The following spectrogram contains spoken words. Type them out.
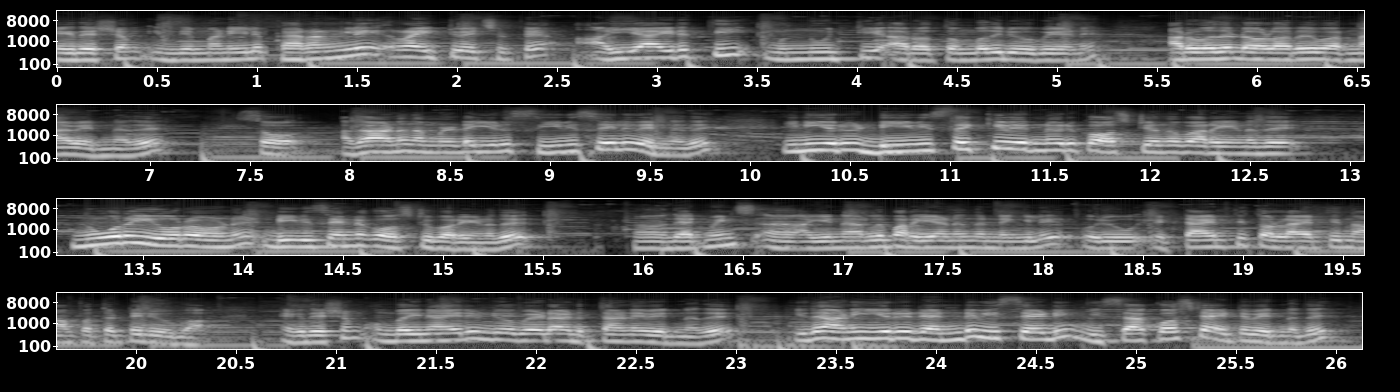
ഏകദേശം ഇന്ത്യൻ മണിയിൽ കറന്റ്ലി റേറ്റ് വെച്ചിട്ട് അയ്യായിരത്തി മുന്നൂറ്റി അറുപത്തൊമ്പത് രൂപയാണ് അറുപത് ഡോളർ പറഞ്ഞാൽ വരുന്നത്. സോ അതാണ് നമ്മളുടെ ഈ ഒരു സി വിസയിൽ വരുന്നത്. ഇനി ഒരു ഡി വിസയ്ക്ക് വരുന്ന ഒരു കോസ്റ്റ് എന്ന് പറയുന്നത് നൂറ് യൂറോ ആണ് ഡി വിസേന്റെ കോസ്റ്റ് പറയുന്നത് ദാറ്റ് മീൻസ് ഐ എൻ ആറിൽ പറയുകയാണെന്നുണ്ടെങ്കിൽ ഒരു എട്ടായിരത്തി തൊള്ളായിരത്തി നാൽപ്പത്തെട്ട് രൂപ. ഏകദേശം ഒമ്പതിനായിരം രൂപയുടെ അടുത്താണ് വരുന്നത്. ഇതാണ് ഈ ഒരു രണ്ട് വിസയുടെയും വിസ കോസ്റ്റ് ആയിട്ട് വരുന്നത്.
